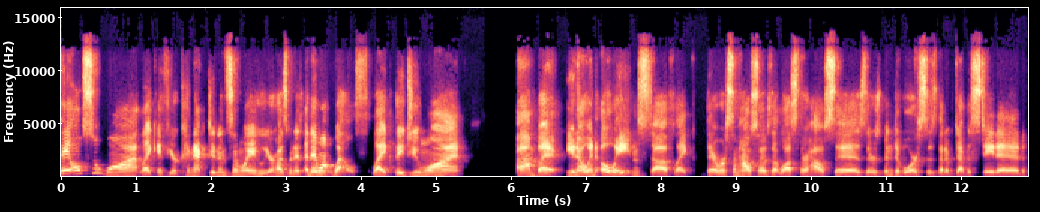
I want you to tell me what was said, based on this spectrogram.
they also want like if you're connected in some way, who your husband is, and they want wealth. Like they do want, um, but you know, in 08 and stuff, like there were some housewives that lost their houses. There's been divorces that have devastated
